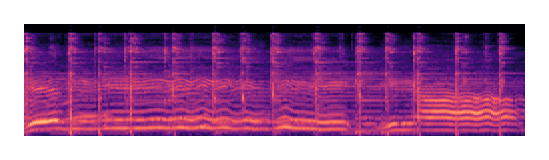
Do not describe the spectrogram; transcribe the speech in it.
હે જી હિયા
